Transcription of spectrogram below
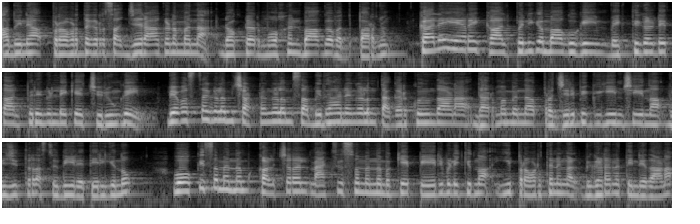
അതിന് പ്രവർത്തകർ സജ്ജരാകണമെന്ന് ഡോക്ടർ മോഹൻ ഭാഗവത് പറഞ്ഞു. കലയേറെ കാൽപ്പനികമാകുകയും വ്യക്തികളുടെ താല്പര്യങ്ങളിലേക്ക് ചുരുങ്ങുകയും വ്യവസ്ഥകളും ചട്ടങ്ങളും സംവിധാനങ്ങളും തകർക്കുന്നതാണ് ധർമ്മമെന്ന് പ്രചരിപ്പിക്കുകയും ചെയ്യുന്ന വിചിത്ര സ്ഥിതിയിലെത്തിയിരിക്കുന്നു. വോക്കിസം എന്നും കൾച്ചറൽ മാക്സിസം എന്നുമൊക്കെ പേര് വിളിക്കുന്ന ഈ പ്രവർത്തനങ്ങൾ വിഘടനത്തിന്റെതാണ്.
